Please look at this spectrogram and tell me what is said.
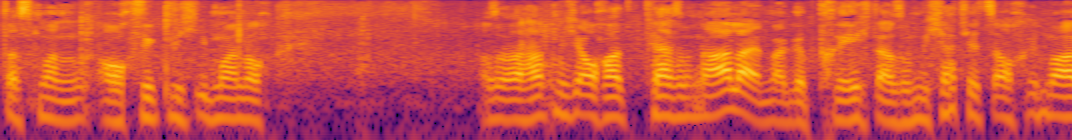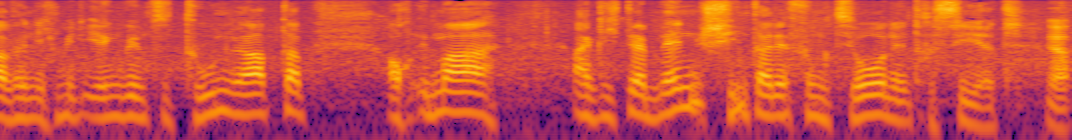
dass man auch wirklich immer noch, also das hat mich auch als Personaler immer geprägt. Also mich hat jetzt auch immer, wenn ich mit irgendwem zu tun gehabt habe, auch immer eigentlich der Mensch hinter der Funktion interessiert. Ja.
